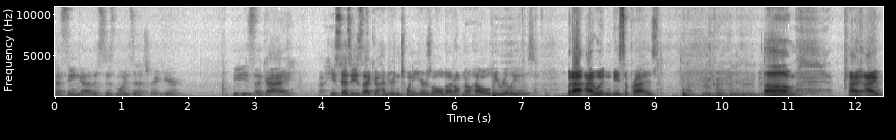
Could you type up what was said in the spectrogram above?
Kasinga. This is Moises right here. He's a guy. uh, He says he's like 120 years old. I don't know how old he really is, but I, I wouldn't be surprised. Um, I, I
